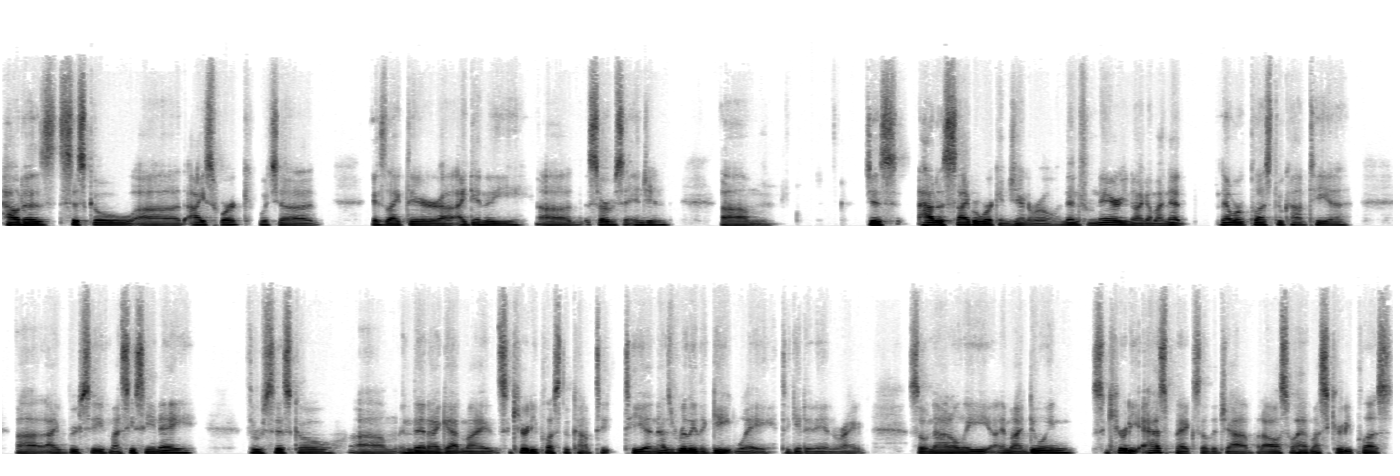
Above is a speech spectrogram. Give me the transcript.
how does Cisco uh, ISE work, which uh, is like their uh, identity uh, service engine? Um, just how does cyber work in general? And then from there, you know, I got my net network plus through CompTIA. I received my CCNA through Cisco. Um, and then I got my Security Plus through CompTIA, and that's really the gateway to get it in, right? So not only am I doing security aspects of the job, but I also have my Security Plus,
